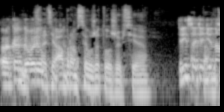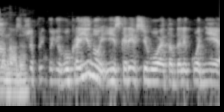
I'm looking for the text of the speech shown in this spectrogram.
как говорил... Кстати, Абрамсы уже тоже все 31 Абрамс уже прибыли в Украину, и, скорее всего, это далеко не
